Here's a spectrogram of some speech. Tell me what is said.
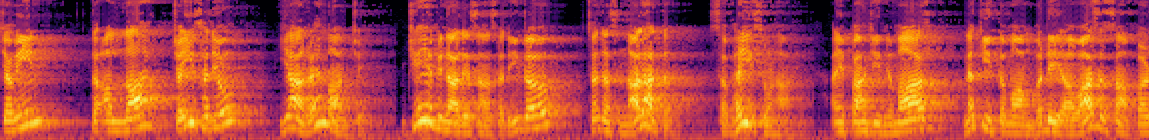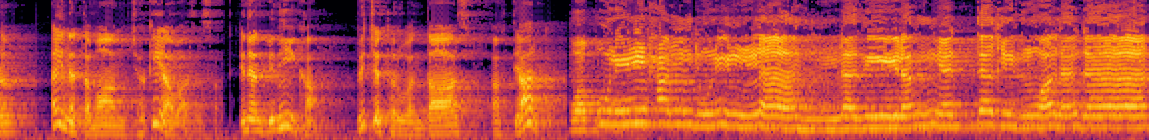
चवीन त अल्लाह चई छॾियो या रहमान चए जंहिं बि नाले सां सॾींदव संदसि नाला त सभई सुहिणा आहे ऐं पंहिंजी निमाज़ न की तमामु वॾे आवाज़ सां पढ़ ऐं न तमामु झके आवाज़ सां इन्हनि ॿिन्ही खां विच थरो अंदाज़ अख़्तियार कयो وقل الحمد لله الذي لم يتخذ ولدا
